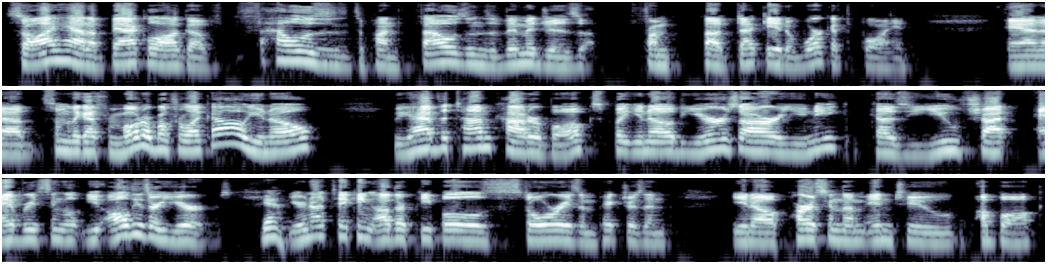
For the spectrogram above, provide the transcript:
So I had a backlog of thousands upon thousands of images from about a decade of work at the point. And uh, some of the guys from Motor Books were like, "Oh, you know, we have the Tom Cotter books, but you know, yours are unique because you've shot every single. You, all these are yours. Yeah. You're not taking other people's stories and pictures and you know parsing them into a book.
